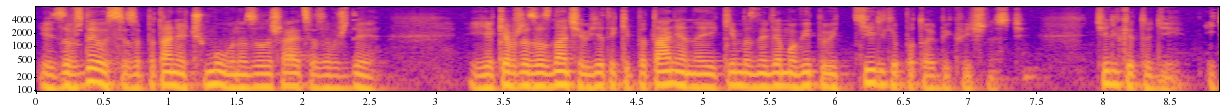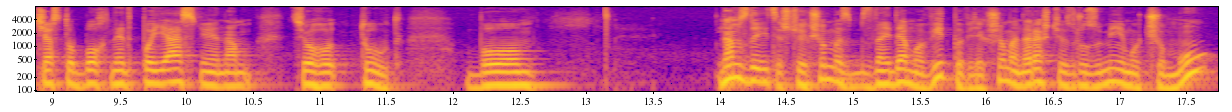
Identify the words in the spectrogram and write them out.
І завжди ось це запитання, чому воно залишається завжди. І як я вже зазначив, є такі питання, на які ми знайдемо відповідь тільки по той бік вічності, тільки тоді. І часто Бог не пояснює нам цього тут. Бо нам здається, що якщо ми знайдемо відповідь, якщо ми нарешті зрозуміємо, чому,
